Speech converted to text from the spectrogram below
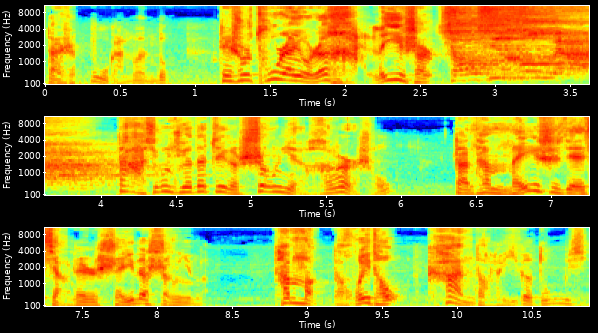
但是不敢乱动。这时候突然有人喊了一声：“小心后！”大熊觉得这个声音很耳熟，但他没时间想这是谁的声音了。他猛地回头，看到了一个东西，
